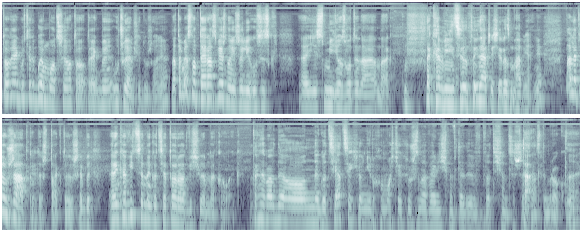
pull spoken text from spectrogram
to jakby wtedy byłem młodszy, no to, to jakby uczyłem się dużo, nie? Natomiast no teraz, wiesz, no jeżeli uzysk e, jest milion złotych na, na, na kamienicy, no to inaczej się rozmawia, nie? No ale to już rzadko też, tak? To już jakby rękawice negocjatora odwiesiłem na kołek. Tak naprawdę o negocjacjach i o nieruchomościach już rozmawialiśmy wtedy w 2016 Tak, roku. tak.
